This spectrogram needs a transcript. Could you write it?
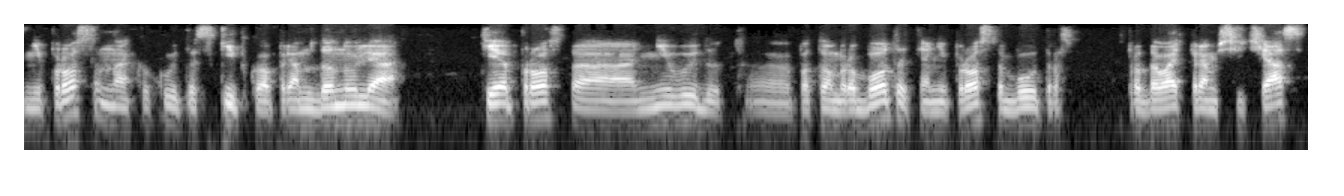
не просто на какую-то скидку, а прям до нуля, те просто не выйдут э, потом работать, они просто будут продавать прямо сейчас,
